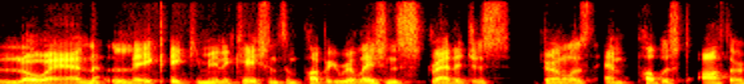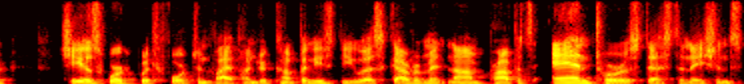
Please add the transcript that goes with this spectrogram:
Loanne Lake, a communications and public relations strategist, journalist, and published author. She has worked with Fortune 500 companies, the U.S. government, nonprofits, and tourist destinations.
